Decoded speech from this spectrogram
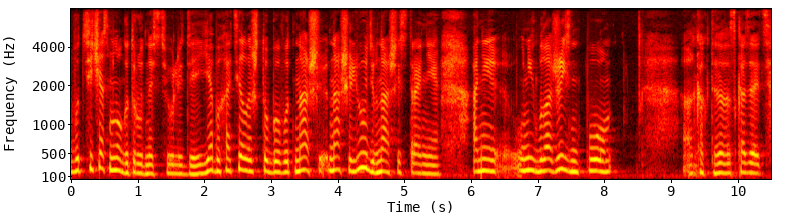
вот сейчас много трудностей у людей. Я бы хотела, чтобы вот наши, наши люди в нашей стране, они, у них была жизнь по, как-то сказать,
